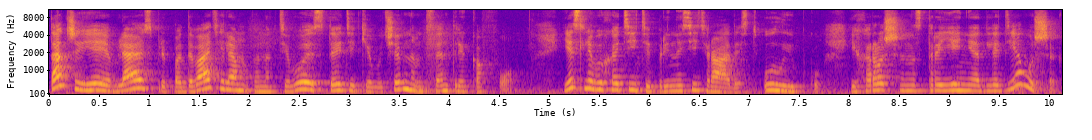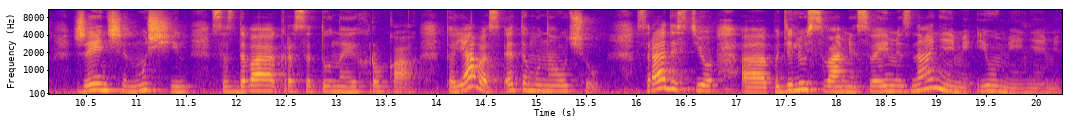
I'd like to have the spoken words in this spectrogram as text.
Также я являюсь преподавателем по ногтевой эстетике в учебном центре КАФО. Если вы хотите приносить радость, улыбку и хорошее настроение для девушек, женщин, мужчин, создавая красоту на их руках, то я вас этому научу. С радостью э, поделюсь с вами своими знаниями и умениями.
